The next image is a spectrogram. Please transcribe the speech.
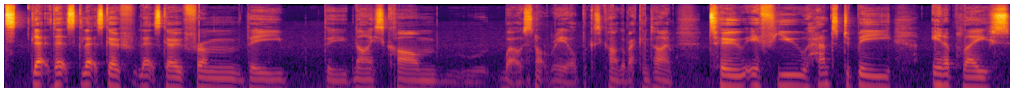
T- let, let's let's go let's go from the the nice calm. Well, it's not real because you can't go back in time. To if you had to be in a place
